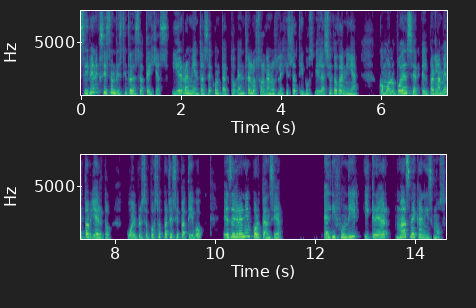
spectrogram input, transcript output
Si bien existen distintas estrategias y herramientas de contacto entre los órganos legislativos y la ciudadanía, como lo pueden ser el Parlamento abierto o el presupuesto participativo, es de gran importancia el difundir y crear más mecanismos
